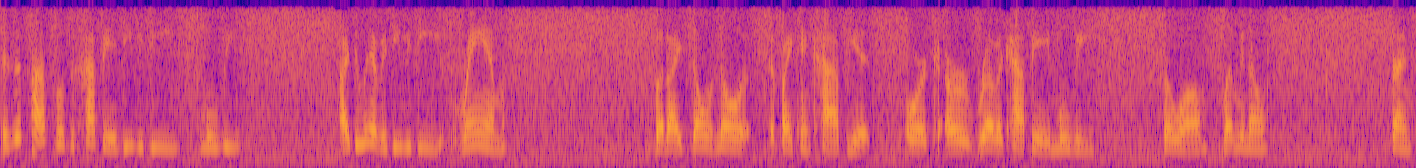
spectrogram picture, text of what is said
Is it possible to copy a DVD movie? I do have a DVD RAM, but I don't know if I can copy it or, or rather copy a movie. So um, let me know. Thanks.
